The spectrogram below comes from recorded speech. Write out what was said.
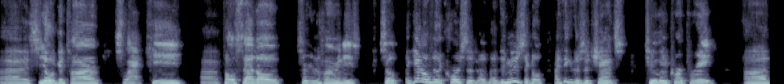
uh, steel guitar, slack key, uh, falsetto, certain harmonies. So again, over the course of, of, of, the musical, I think there's a chance to incorporate uh,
